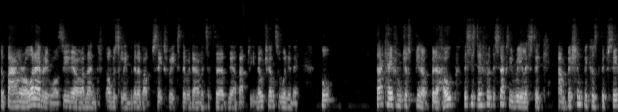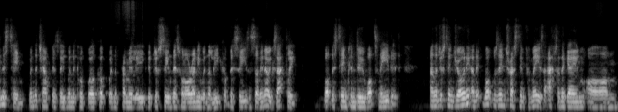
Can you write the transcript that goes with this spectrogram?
the banner or whatever it was you know and then obviously within about six weeks they were down into third and they had absolutely no chance of winning it but that came from just you know a bit of hope. This is different. This is actually realistic ambition because they've seen this team win the Champions League, win the Club World Cup, win the Premier League. They've just seen this one already win the League Cup this season, so they know exactly what this team can do, what's needed, and they're just enjoying it. And it, what was interesting for me is that after the game on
